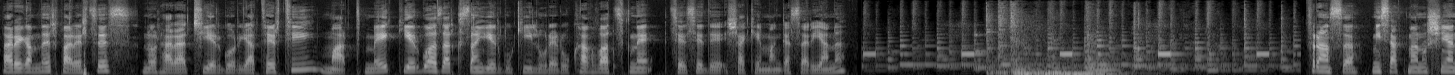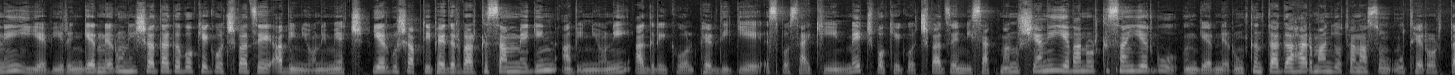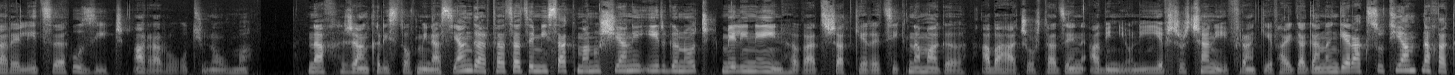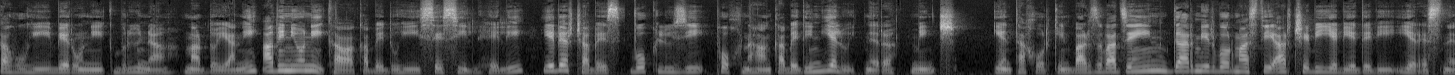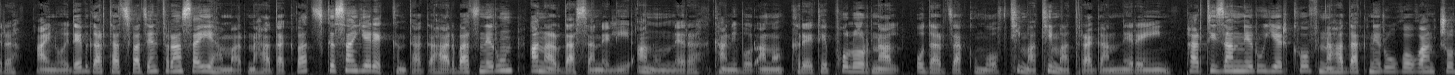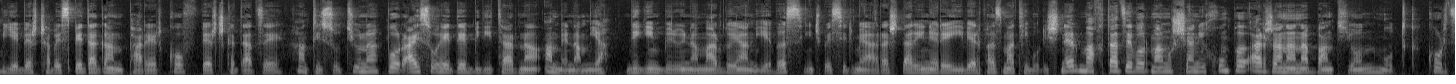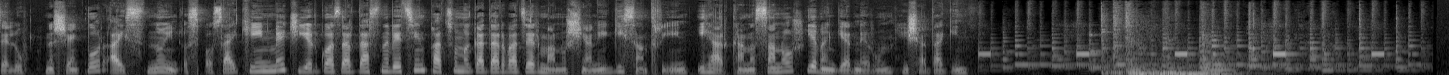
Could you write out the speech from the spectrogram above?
Բարեկամներ, բարերձես։ Նոր հարաճ Երգորիա 30 մարտ 1 2022-ի լուրերով քաղվածքն է ՑՍԴ Շակե Մանգասարյանը Ֆրանսա Միսակ Մանուշյանի եւ իր ընկերներուն հիշատակը ողեգոճված է Ավինյոնի մեջ։ Երկուշաբթի փետրվար 21-ին Ավինյոնի Ագրիկոլ Պերդիգի սպոսակին մեջ ողեգոճված է Միսակ Մանուշյանի եւ անոր 22 ընկերներուն կնտագահարման 78-րդ տարելիցը ուզիչ արարողությունով Նախ Ժան-Քրիստոֆ Մինասյան գարտացած է Միսակ Մանուշյանի իր գնոջ Մելինեին հղած շատ գեղեցիկ նամակը, ապա հաջորդած են Ավինյոնի եւ Շրջանի Ֆրանկ եւ հայկական ընկերակցության նախակահուհի Վերոնիկ Բրյունա Մարդոյանի, Ավինյոնի քաղաքաբեդուհի Սեսիլ Հելի եւ վերջաբես Վոկլյուզի փոխնահանգաբեդին ելույթները։ Մինչ Ենթախորքին բարձված էին Գարմիր Որմաստի արչեվի եւ Յեդեվի երեսները։ Այնուհետև գարտացված են Ֆրանսայի համար նահատակված 23 քննարկահարվածներուն անարդասանելի անունները, քանի որ անոնք քրեթե փոլորնալ օդարձակումով թիմաթիմատրականներ էին։ Պարտիզաններու երկով նահատակներու ղողանչով եւ վերջապես pedagogan բարերկով վերջ կդած է հանդիսությունը, որ այսուհետև պիտի դառնա ամենամյա։ Դիգին Բիրույնա Մարդոյան եւս, ինչպես իր մի առաջ տարիները ի վեր բազմաթիվ ուրիշներ, մաղթած է որ Մանուշյանի խումբը արժանանա բանտիոն մուտք կորձելու։ Նշենք, որ այս նույն սպոսայքին մեջ 2016-ին բացումը կատարված էր Մանուշյանի գիսանտրին՝ իհարքանսանոր եւ ընկերներուն հիշադակին։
